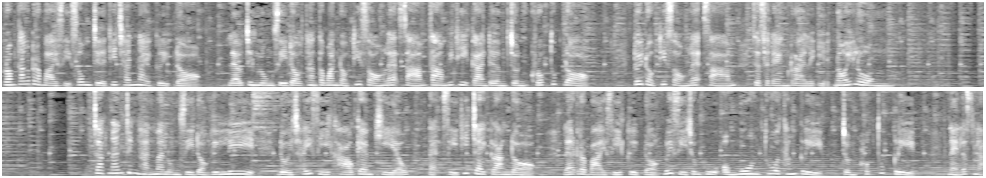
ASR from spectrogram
พร้อมทั้งระบายสีส้มเจือที่ชั้นในกลีบดอก แล้วจึงลงสีดอกทานตะวันดอกที่ 2 และ 3 ตามวิธีการเดิมจนครบทุกดอก โดยดอกที่ 2 และ 3 จะแสดงรายละเอียดน้อยลง จากนั้นจึงหันมาลงสีดอกลิลลี่ โดยใช้สีขาวแกมเขียว แตะสีที่ใจกลางดอก และระบายสีกลีบดอกด้วยสีชมพูอมม่วงทั่วทั้งกลีบ จนครบทุกกลีบ ในลักษณะ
